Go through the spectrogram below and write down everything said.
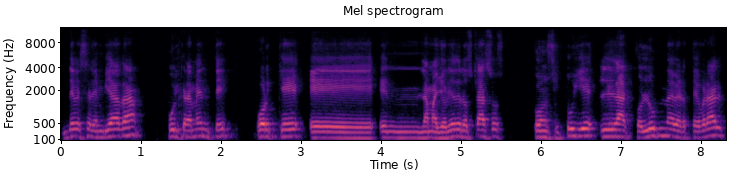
debe ser enviada pulcramente porque eh, en la mayoría de los casos constituye la columna vertebral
